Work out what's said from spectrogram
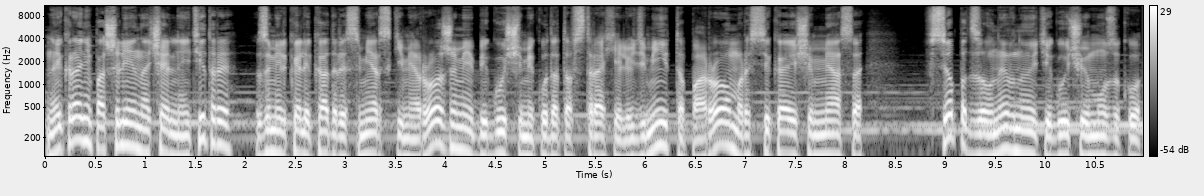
На экране пошли начальные титры, замелькали кадры с мерзкими рожами, бегущими куда-то в страхе людьми, топором, рассекающим мясо. Все под заунывную тягучую музыку.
